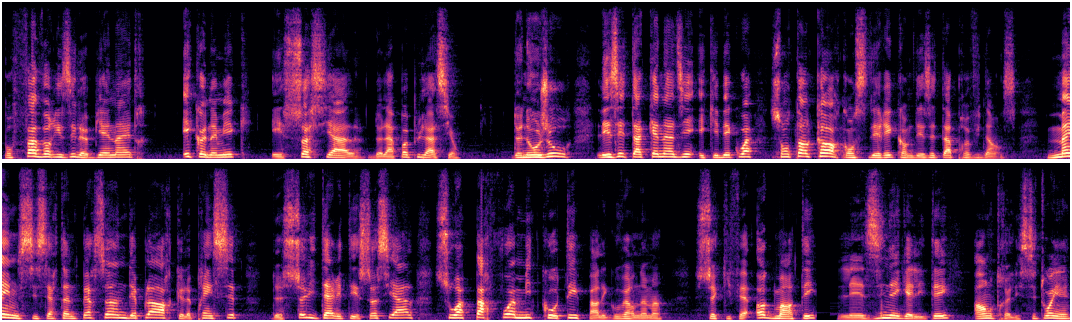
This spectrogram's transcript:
pour favoriser le bien-être économique et social de la population. De nos jours, les États canadiens et québécois sont encore considérés comme des États-providence, même si certaines personnes déplorent que le principe de solidarité sociale soit parfois mis de côté par les gouvernements, ce qui fait augmenter les inégalités entre les citoyens.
